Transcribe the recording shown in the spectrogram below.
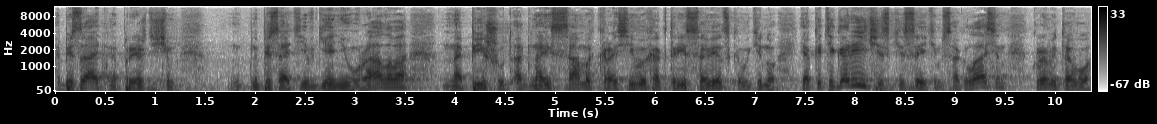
Обязательно, прежде чем написать Евгения Уралова, напишут одна из самых красивых актрис советского кино. Я категорически с этим согласен. Кроме того,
